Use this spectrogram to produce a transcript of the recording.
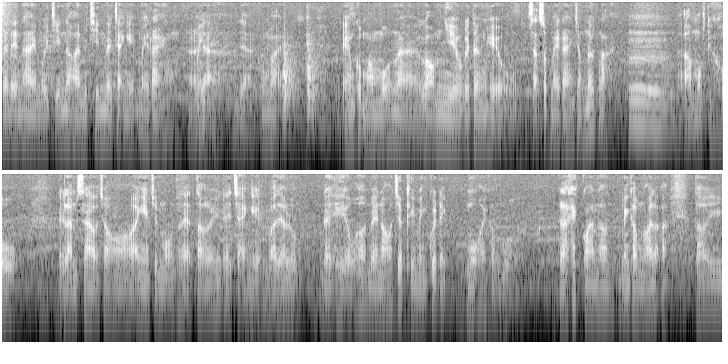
cho đến 2019 đầu 2019 về trải nghiệm mây rang. À, dạ dạ cũng vậy em cũng mong muốn là gom nhiều cái thương hiệu sản xuất mây rang trong nước lại. Ừ, ở một cái khu để làm sao cho anh em chuyên môn có thể tới để trải nghiệm và giao lưu để hiểu hơn về nó trước khi mình quyết định mua hay không mua. Là khách quan hơn. Mình không nói là "Ờ, tới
